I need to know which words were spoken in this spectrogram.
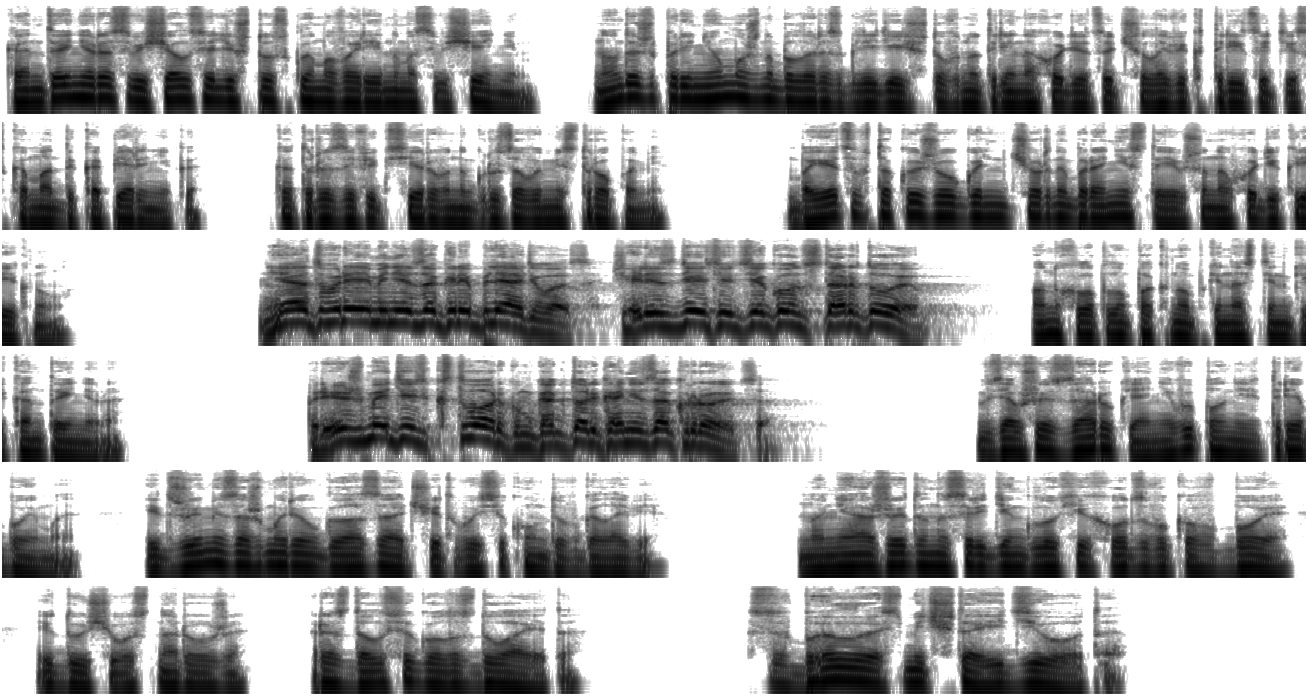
Контейнер освещался лишь тусклым аварийным освещением, но даже при нем можно было разглядеть, что внутри находится человек 30 из команды Коперника, который зафиксирован грузовыми стропами. Боец в такой же угольно-черной броне, стоявший на входе, крикнул. «Нет времени закреплять вас! Через 10 секунд стартуем!» Он хлопнул по кнопке на стенке контейнера. «Прижмитесь к створкам, как только они закроются!» Взявшись за руки, они выполнили требуемое, и Джимми зажмурил глаза, отсчитывая секунды в голове. Но неожиданно среди глухих отзвуков боя, идущего снаружи, раздался голос Дуайта. «Сбылась мечта идиота!»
